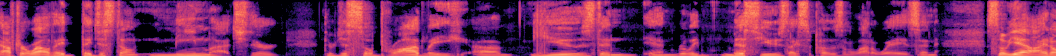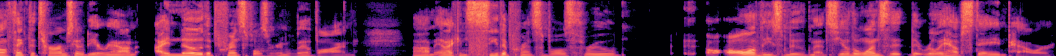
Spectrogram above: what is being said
after a while they they just don't mean much. They're they're just so broadly um, used and and really misused i suppose in a lot of ways. And so yeah i don't think the term's going to be around. I know the principles are going to live on. Um, and i can see the principles through all of these movements, you know, the ones that, that really have staying power.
